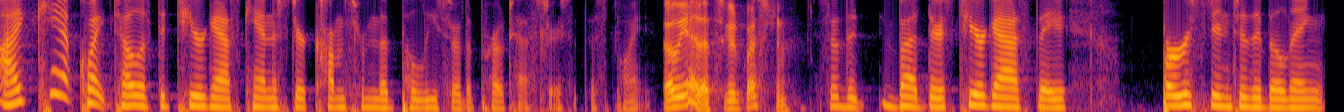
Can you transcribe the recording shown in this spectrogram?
I can't quite tell if the tear gas canister comes from the police or the protesters at this point. Oh yeah, that's a good question. So the but there's tear gas. They burst into the building.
